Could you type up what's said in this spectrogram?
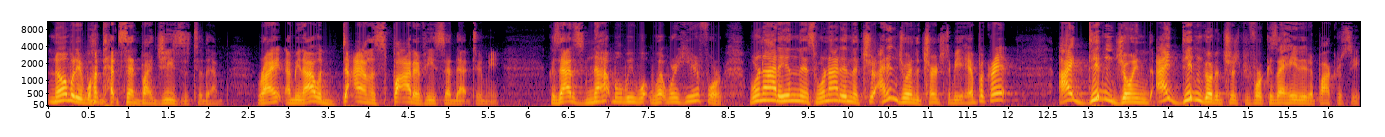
nobody want that said by Jesus to them, right? I mean, I would die on the spot if he said that to me. Because that is not what we what we're here for. We're not in this. We're not in the church. I didn't join the church to be a hypocrite. I didn't join. I didn't go to church before because I hated hypocrisy.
